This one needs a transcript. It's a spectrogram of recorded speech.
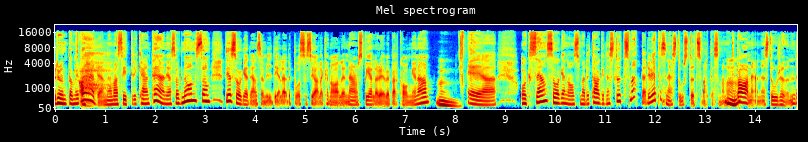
runt om i världen när man sitter i karantän. Jag såg någon som, dels såg jag den som vi delade på sociala kanaler när de spelar över balkongerna. Eh, och sen såg jag någon som hade tagit en studsmatta, du vet en sån här stor studsmatta som man har till barnen, en stor rund.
